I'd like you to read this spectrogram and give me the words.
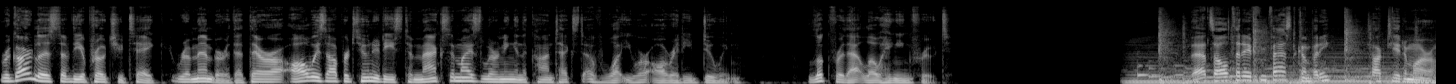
Regardless of the approach you take, remember that there are always opportunities to maximize learning in the context of what you are already doing. Look for that low hanging fruit. That's all today from Fast Company. Talk to you tomorrow.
